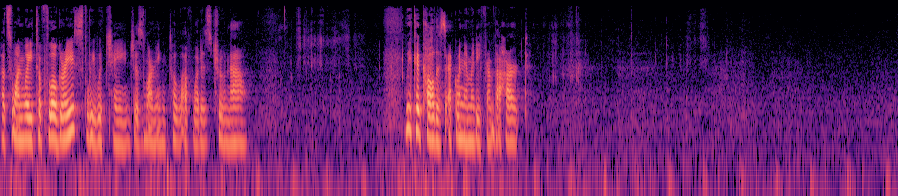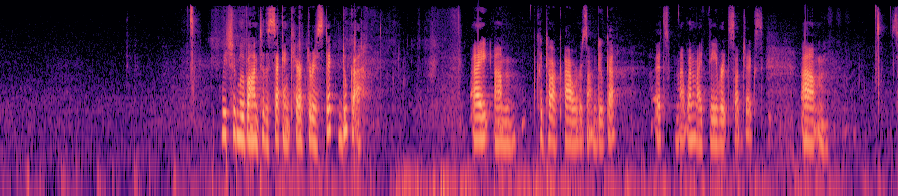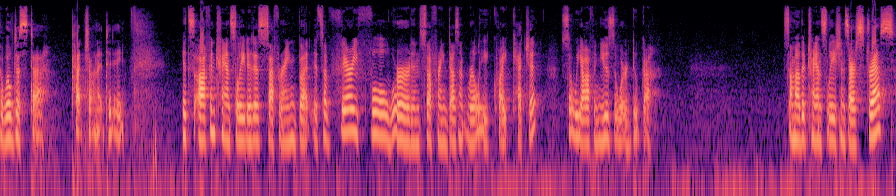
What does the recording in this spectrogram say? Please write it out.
That's one way to flow gracefully with change, is learning to love what is true now. We could call this equanimity from the heart. We should move on to the second characteristic, dukkha. I um, could talk hours on dukkha. It's my, one of my favorite subjects. Um, so we'll just uh, touch on it today. It's often translated as suffering, but it's a very full word, and suffering doesn't really quite catch it. So we often use the word dukkha. Some other translations are stress,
